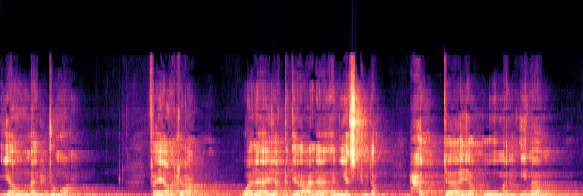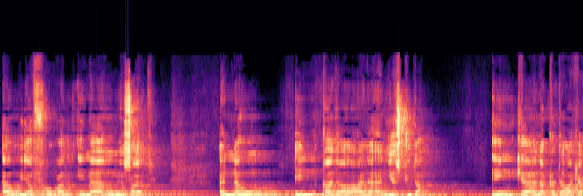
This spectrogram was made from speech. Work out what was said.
يوم الجمعة فيركع ولا يقدر على أن يسجد حتى يقوم الإمام أو يفرغ الإمام من صلاته. أنه إن قدر على أن يسجد إن كان قد ركع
